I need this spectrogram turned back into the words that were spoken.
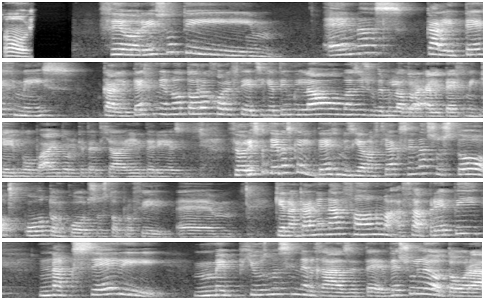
όχι. Θεωρείς ότι ένας καλλιτέχνης, καλλιτέχνη ενώ τώρα χορευτεί έτσι, γιατί μιλάω μαζί σου, δεν μιλάω τώρα καλλιτέχνη, K-pop, idol και τέτοια, οι εταιρείες. Θεωρείς ότι ένας καλλιτέχνης για να φτιάξει ένα σωστό quote on σωστό προφίλ και να κάνει ένα αλφα όνομα θα πρέπει να ξέρει με ποιους να συνεργάζεται; Δεν σου λέω τώρα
